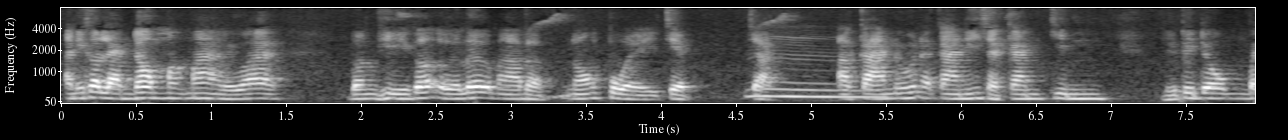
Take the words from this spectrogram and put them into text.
อันนี้ก็ random มาก ๆ เลยว่า บางทีก็ error มาแบบน้องป่วยเจ็บจากอืมอาการนู้นอาการนี้จากการกิน หรือไปดมไป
